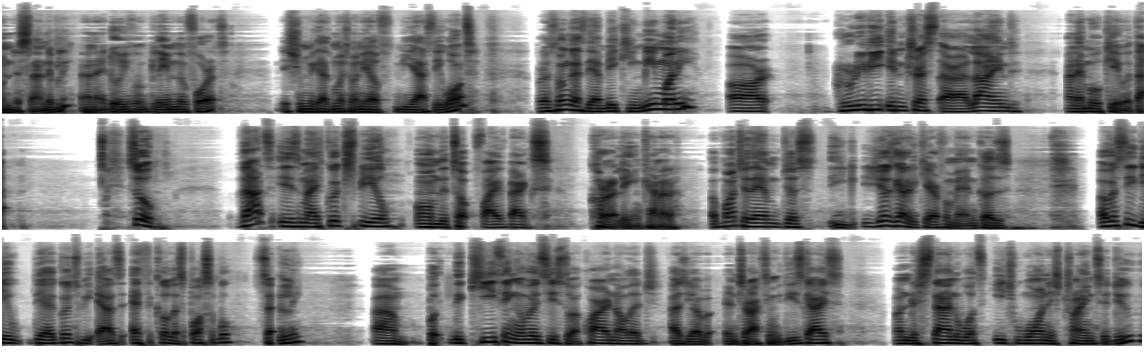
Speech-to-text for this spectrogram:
understandably, and I don't even blame them for it. They should make as much money off me as they want. But as long as they're making me money, our greedy interests are aligned, and I'm okay with that. So that is my quick spiel on the top five banks currently in Canada. A bunch of them just you just got to be careful, man, because obviously they they are going to be as ethical as possible, certainly. Um, but the key thing obviously is to acquire knowledge as you're interacting with these guys, understand what each one is trying to do,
